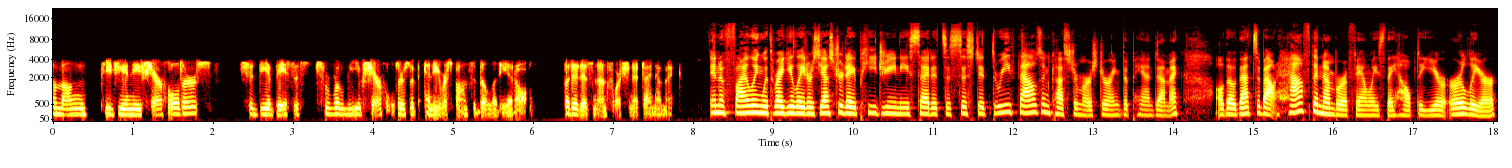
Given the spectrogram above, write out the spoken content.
among PG&E shareholders should be a basis to relieve shareholders of any responsibility at all. But it is an unfortunate dynamic. In a filing with regulators yesterday, PG&E said it's assisted 3,000 customers during the pandemic, although that's about half the number of families they helped a year earlier.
